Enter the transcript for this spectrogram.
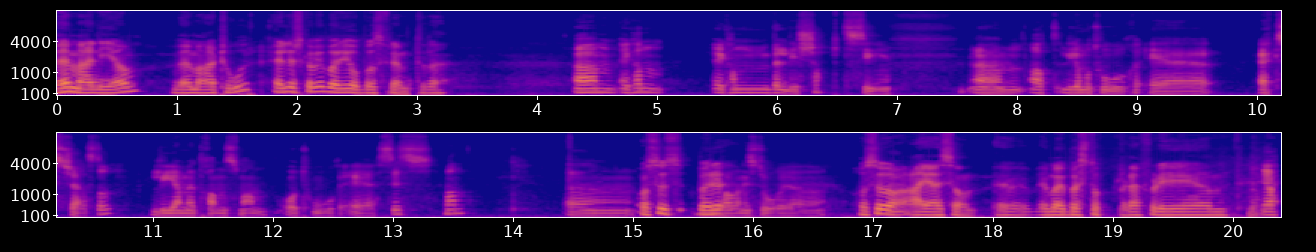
hvem er Liam? Hvem er Thor? Eller skal vi bare jobbe oss frem til det? Um, jeg, kan, jeg, kan, veldig kjapt si um, at Liam og Thor er ekskjærester. Liam er transmann, og Thor er cis-mann. Uh, og så bare har en historie Og så er jeg sånn uh, Jeg må bare stoppe deg, fordi um, ja.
